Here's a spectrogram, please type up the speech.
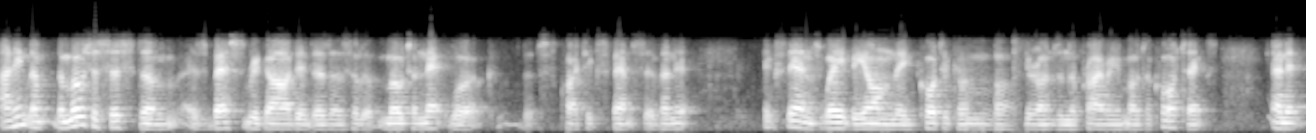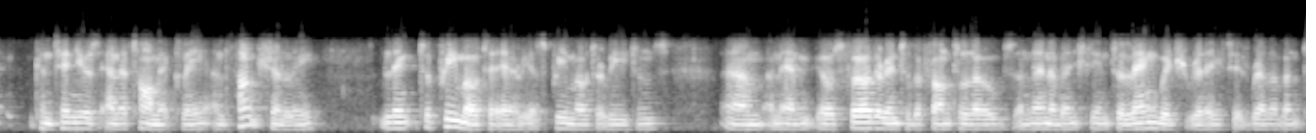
I think the, the motor system is best regarded as a sort of motor network that's quite expensive, and it extends way beyond the cortical neurons in the primary motor cortex, and it continues anatomically and functionally linked to premotor areas, premotor regions, um, and then goes further into the frontal lobes and then eventually into language related relevant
